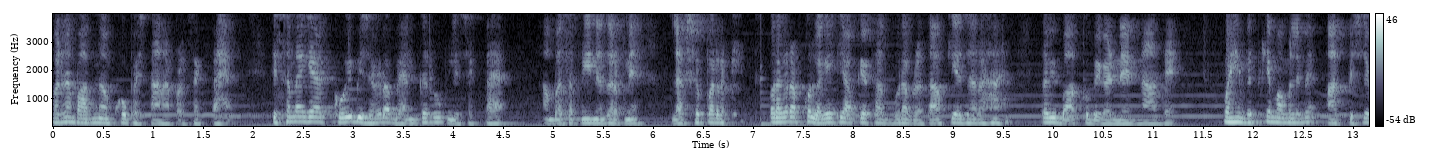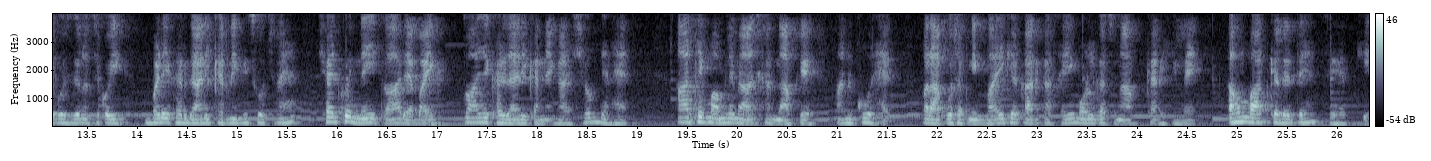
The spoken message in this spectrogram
वरना बाद में आपको पछताना पड़ सकता है। इस समय क्या कोई भी झगड़ा भयंकर रूप ले सकता है। आप बस अपनी नज़र अपने लक्ष्य पर रखें और अगर आपको लगे कि आपके साथ बुरा बर्ताव किया जा रहा है, तभी बात को बिगड़ने ना दें। वहीं वित्त के मामले में आज पिछले कुछ दिनों से कोई बड़ी खरीदारी करने की सोच रहे हैं। शायद कोई नई कार या बाइक तो आज ये खरीदारी करने का शुभ दिन है। आर्थिक मामले में आज का दिन आपके अनुकूल है और आप कुछ अपनी बाइक या कार का सही मॉडल का चुनाव कर ही लें। अब हम बात कर लेते हैं सेहत की।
